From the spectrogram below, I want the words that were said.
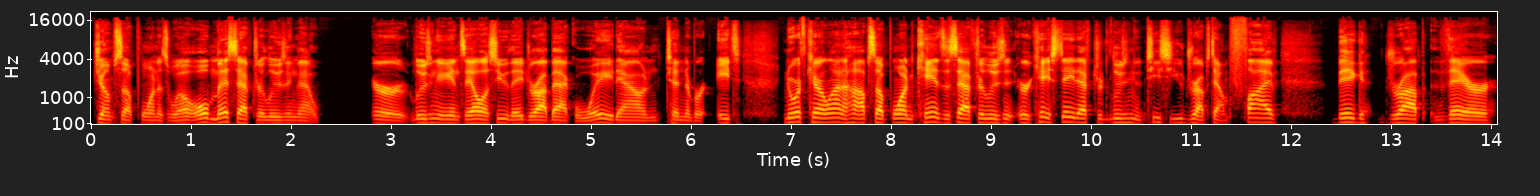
jumps up one as well. Ole Miss after losing that or losing against LSU, they drop back way down to number eight. North Carolina hops up one. Kansas after losing or K State after losing to TCU drops down five. Big drop there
